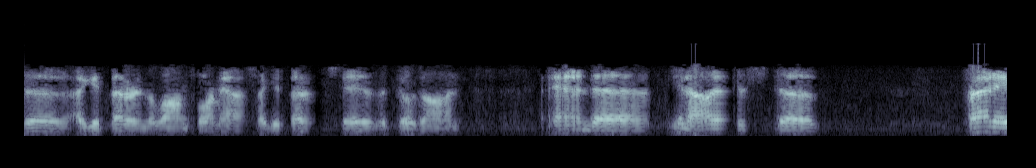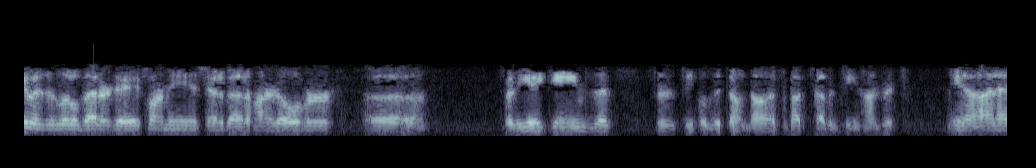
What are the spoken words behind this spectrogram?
uh, I get better in the long formats. I get better as it goes on, and uh, you know, it just uh, Friday was a little better day for me. It's had about a hundred over uh, for the eight games. That's for people that don't know. That's about seventeen hundred. You know, and I,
